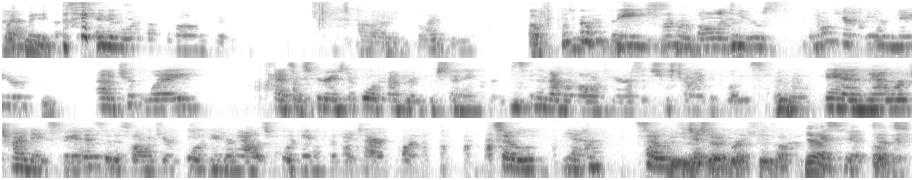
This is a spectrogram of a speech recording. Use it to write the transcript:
like me. And then what about the volunteer? Um, I, Oh, let's go ahead. The number of volunteers, the volunteer coordinator out of AAA has experienced a four hundred percent increase in the number of volunteers that she's trying to place. Mhm. And now we're trying to expand it, so this volunteer coordinator now is coordinating for the entire department. So, yeah, so Is this just Deb Rex talking? Yes, Yes, yes. yes.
